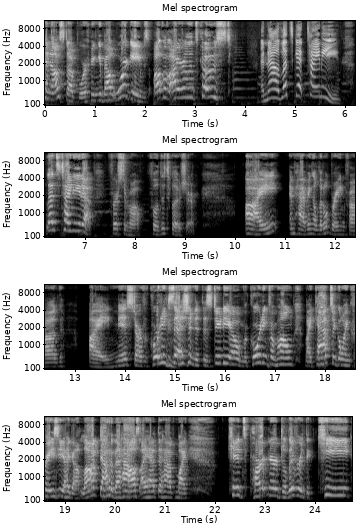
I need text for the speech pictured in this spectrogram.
And I'll stop worrying about war games off of Ireland's coast. And now let's get tiny. Let's tiny it up. First of all, full disclosure I am having a little brain fog. I missed our recording session at the studio. I'm recording from home. My cats are going crazy. I got locked out of the house. I had to have my kid's partner deliver the key.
